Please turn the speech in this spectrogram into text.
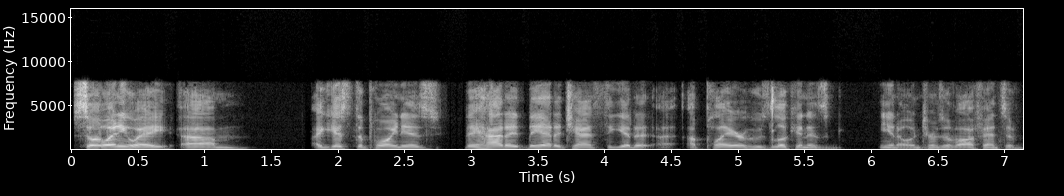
So anyway, um, I guess the point is they had a they had a chance to get a, a player who's looking as you know in terms of offensive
